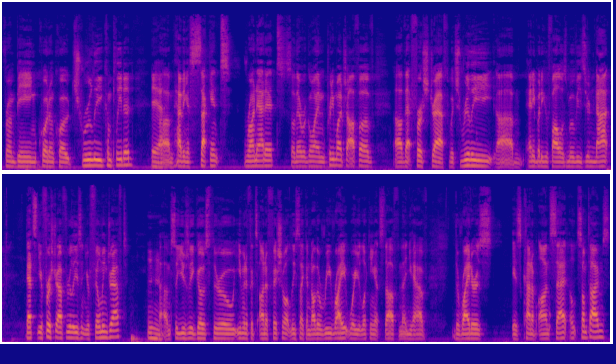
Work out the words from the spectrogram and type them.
from being quote unquote truly completed. Yeah. Um, having a second run at it. So they were going pretty much off of uh, that first draft, which really um, anybody who follows movies, you're not. That's your first draft. Really isn't your filming draft. Um, so usually it goes through, even if it's unofficial, at least like another rewrite where you're looking at stuff, and then you have the writers is kind of on set sometimes,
